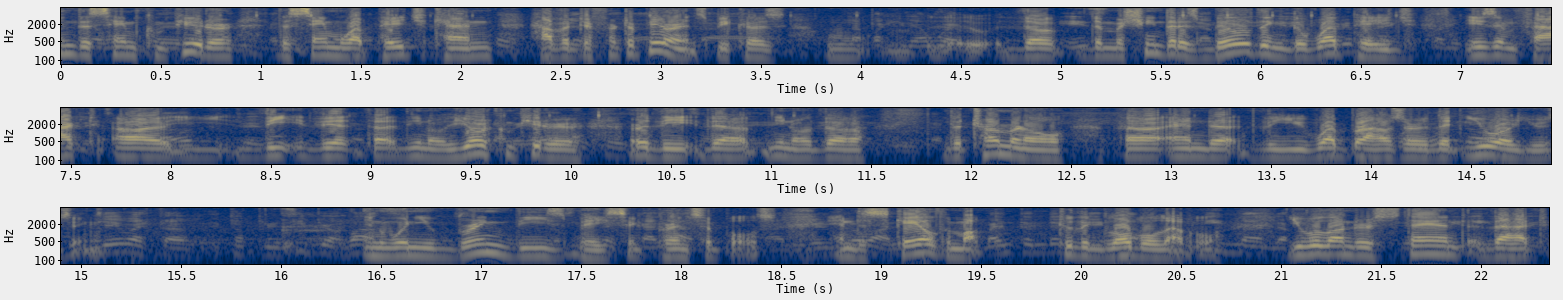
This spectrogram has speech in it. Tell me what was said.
in the same computer, the same web page can have a different appearance because the the machine that is building the web page is in fact uh, the, the, the you know your computer or the the you know the the terminal uh, and uh, the web browser that you are using. And when you bring these basic principles and scale them up to the global level, you will understand that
